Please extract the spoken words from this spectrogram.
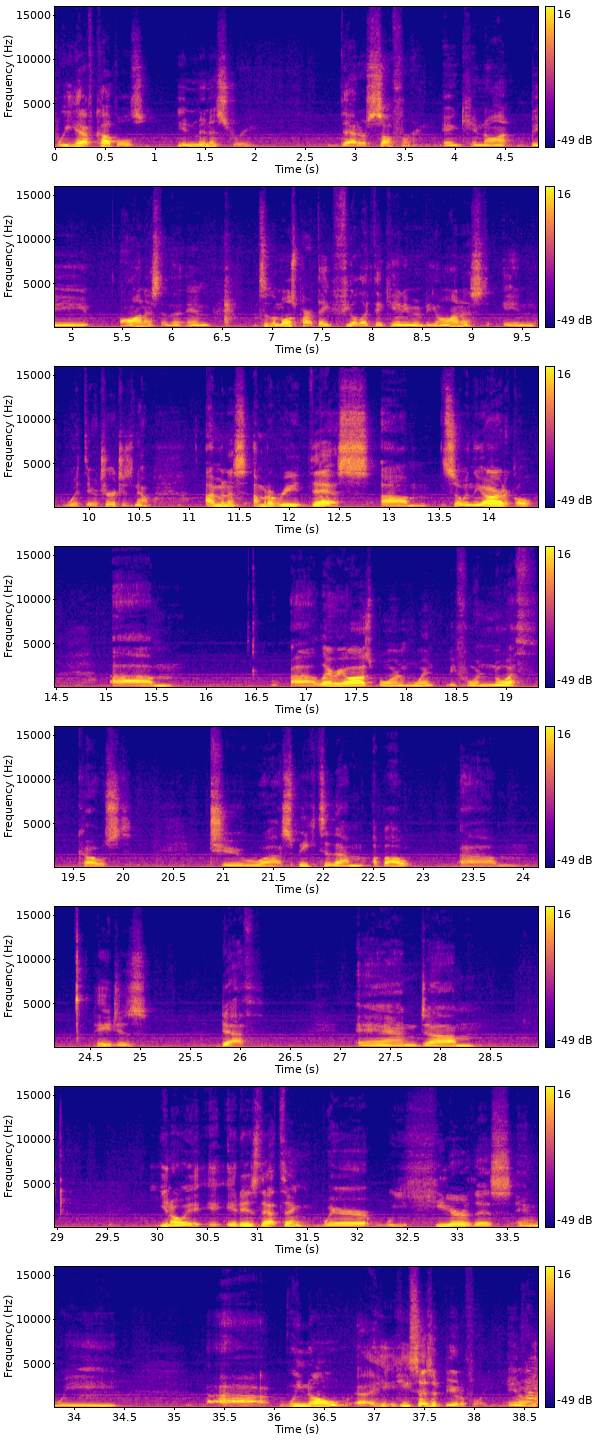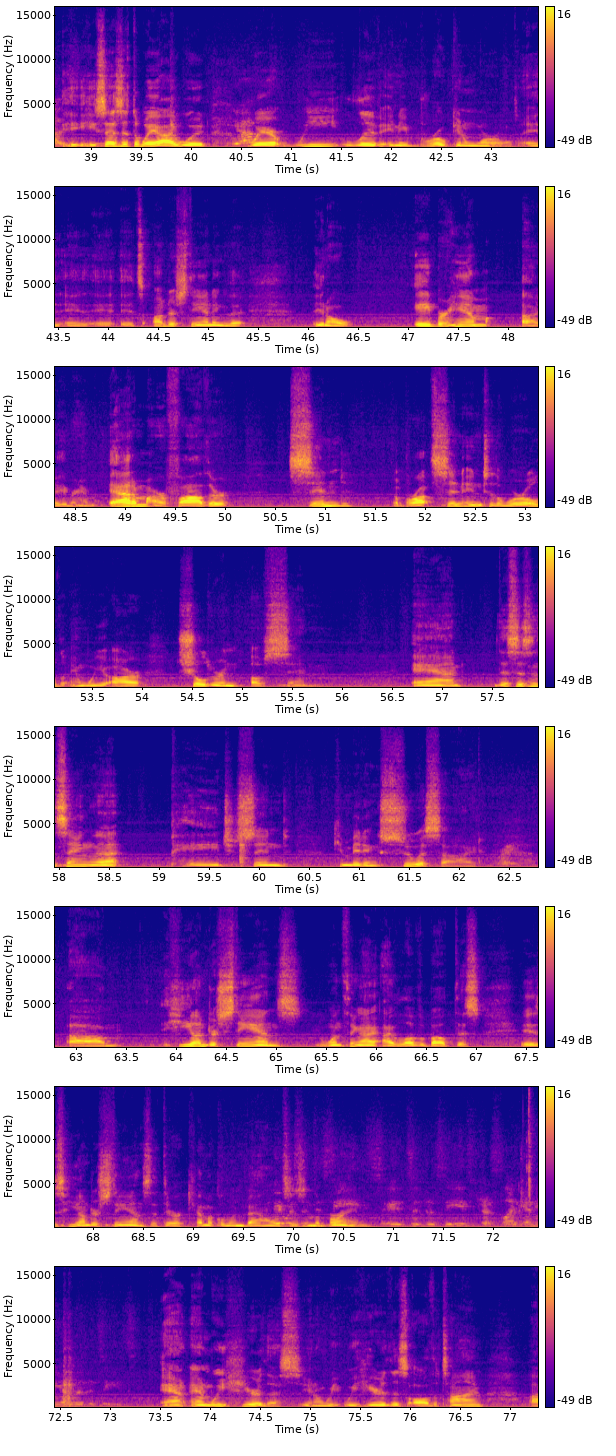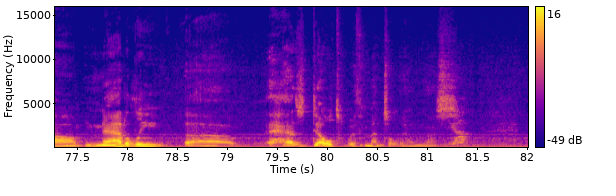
we have couples in ministry that are suffering and cannot be honest, and and to the most part, they feel like they can't even be honest in with their churches. Now, I'm gonna I'm gonna read this. Um, so in the article, um, uh, Larry Osborne went before North Coast to uh, speak to them about um, Paige's death, and um, you know it, it is that thing where we hear this and we uh, we know uh, he, he says it beautifully. You know, he, he, says it the way I would, Yeah. where we live in a broken world. It, it, it's understanding that, you know, Abraham, uh, Abraham, Adam, our father, sinned, brought sin into the world, and we are children of sin. And this isn't saying that Paige sinned committing suicide Right. um, he understands one thing I, I love about this is he understands that there are chemical imbalances in the brain. It's a disease just like any other disease. and and we hear this you know we, we hear this all the time um, natalie uh, has dealt with mental illness Yep.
